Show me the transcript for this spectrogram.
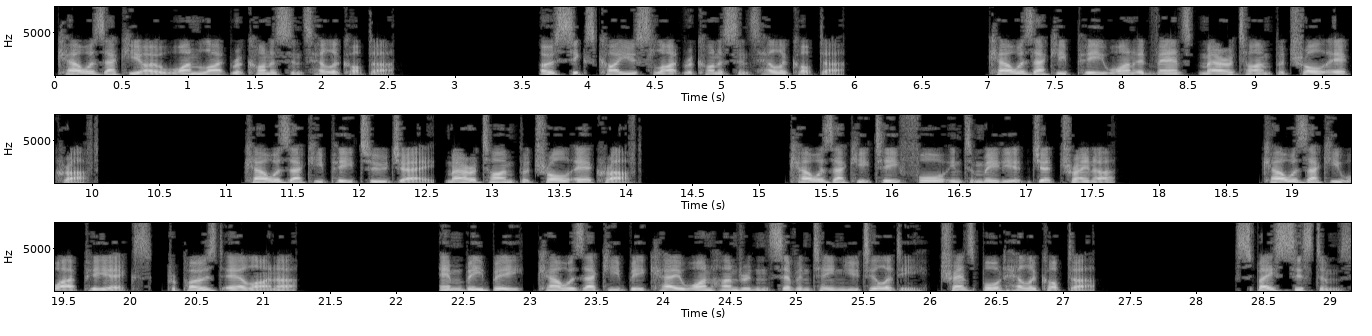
Kawasaki O-1 light reconnaissance helicopter. O-6 Cayuse light reconnaissance helicopter. Kawasaki P-1 advanced maritime patrol aircraft. Kawasaki P-2J, maritime patrol aircraft Kawasaki T4 intermediate jet trainer Kawasaki YPX, proposed airliner MBB, Kawasaki BK-117 utility, transport helicopter Space systems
